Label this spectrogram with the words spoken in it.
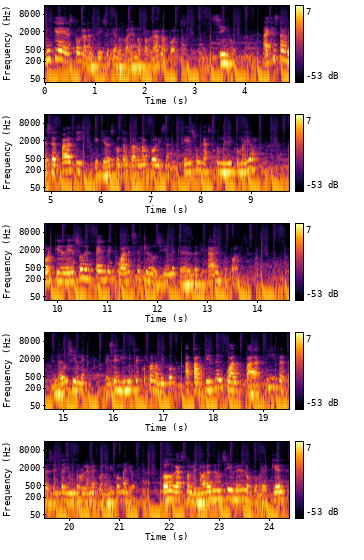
sin que esto garantice que nos vayan a otorgar la póliza. 5. Hay que establecer para ti que quieres contratar una póliza que es un gasto médico mayor, porque de eso depende cuál es el deducible que debes de fijar en tu póliza. El deducible es el límite económico a partir del cual para ti representa ya un problema económico mayor. Todo gasto menor al deducible lo cubre el cliente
